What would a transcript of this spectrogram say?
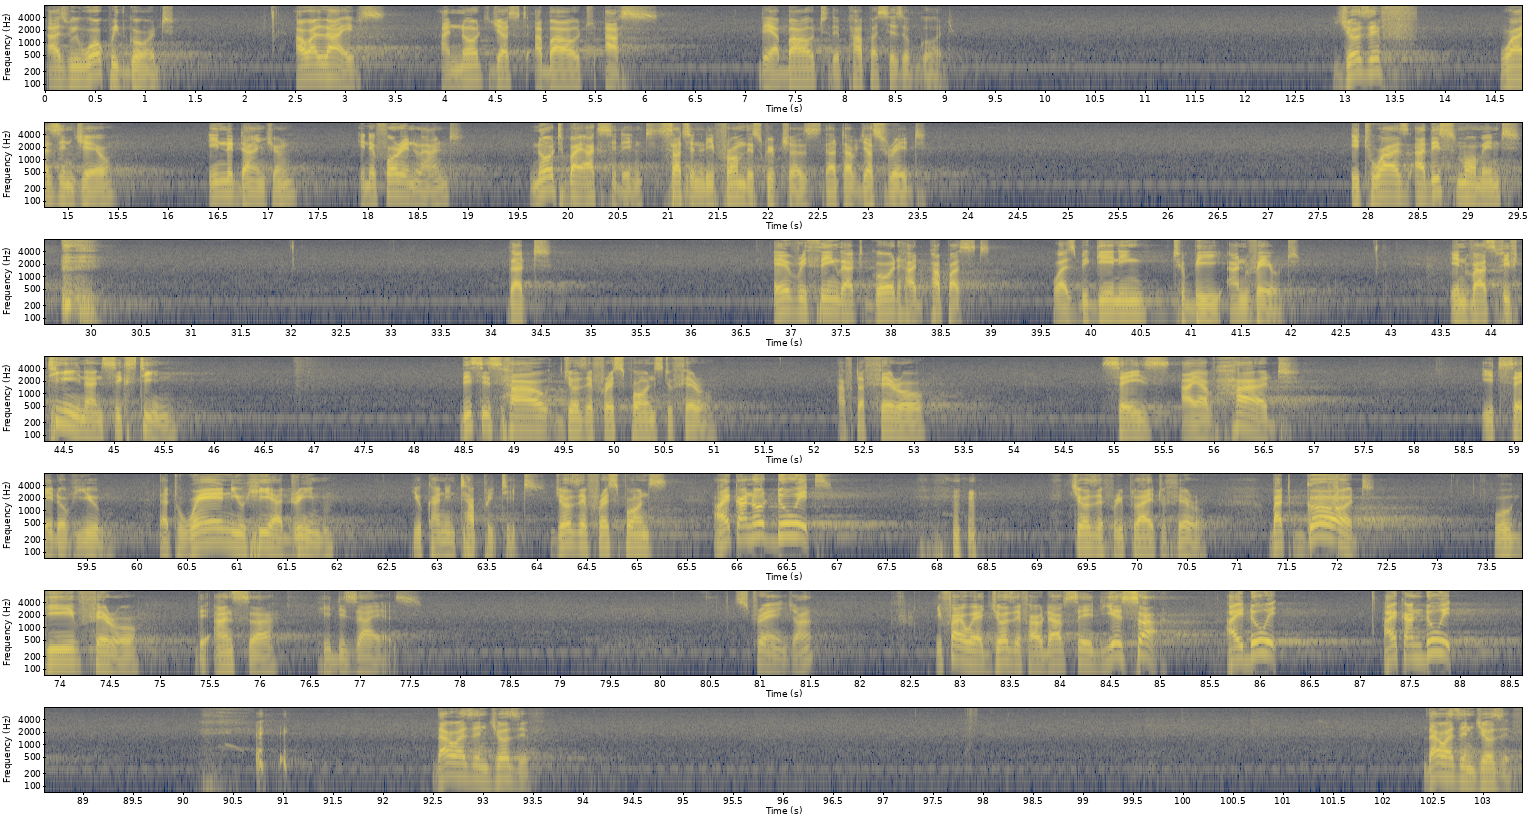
as we walk with God, our lives are not just about us, they're about the purposes of God. Joseph was in jail, in a dungeon, in a foreign land, not by accident, certainly from the scriptures that I've just read. It was at this moment that everything that God had purposed was beginning to be unveiled. In verse 15 and 16, this is how Joseph responds to Pharaoh. After Pharaoh says, I have heard it said of you that when you hear a dream, you can interpret it. Joseph responds, I cannot do it. Joseph replied to Pharaoh, But God will give Pharaoh the answer he desires. Strange, huh? If I were Joseph, I would have said, Yes, sir, I do it. I can do it. That wasn't Joseph. That wasn't Joseph.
